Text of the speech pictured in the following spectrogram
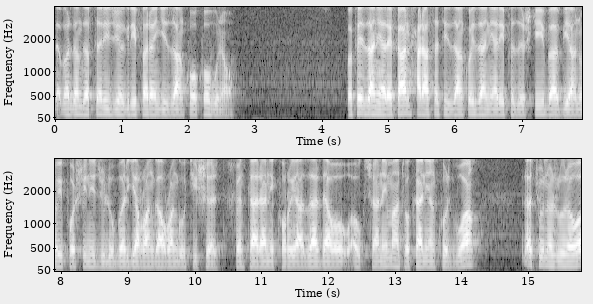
لە بەردەم دەفتەری جێگری فەرەنگی زانکۆ کۆبوونەوە. بەپێی زانیارییەکان، حەراسەتی زانکۆی زانیاری پزیشکی بە بیانۆی پۆشینی جلوبەرگی ڕەنگاوڕەنگ و تیشێرت، خوێندکارانی کوڕی ئازار داوە و ئەو کچانەی مانتۆکانیان کورت بووە، لە چوونە ژوورەوە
